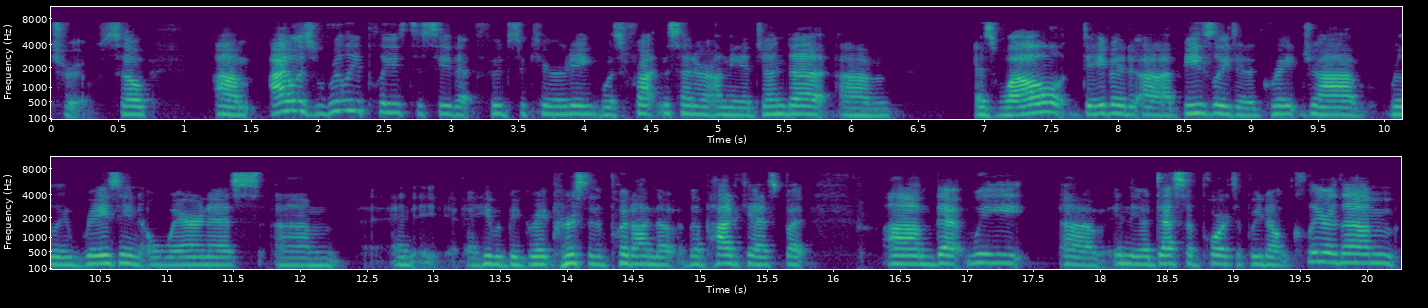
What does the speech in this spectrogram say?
true. So um, I was really pleased to see that food security was front and center on the agenda um, as well. David uh, Beasley did a great job really raising awareness, um, and he would be a great person to put on the, the podcast. But um, that we, uh, in the Odessa ports, if we don't clear them,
